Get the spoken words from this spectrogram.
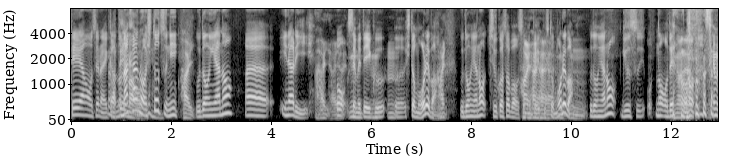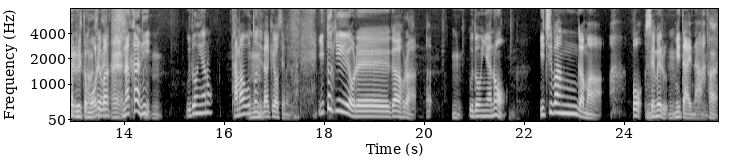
提案をせないかの中の一つにはい。うどん屋のえー稲荷を攻めていくう人もおれば、はい。うどん屋の中華そばを攻めていく人もおれば、うどん屋の牛すじのおでんを 攻める人もおれば、中にうどん屋の卵とじだけを攻める、一時俺がほら、あうん。うどん屋の一番釜を攻めるみたいな、はい。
